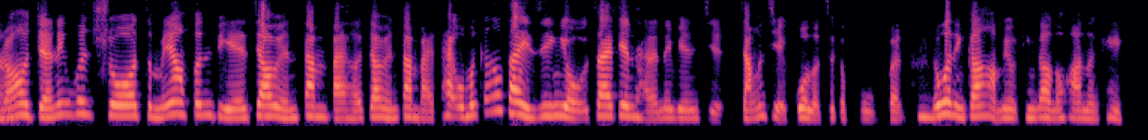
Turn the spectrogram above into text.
然后 Jenny 问说，怎么样分别胶原蛋白和胶原蛋白肽？我们刚才已经有在电台的那边解讲解过了这个部分。嗯如果你刚好没有听到的话呢，可以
